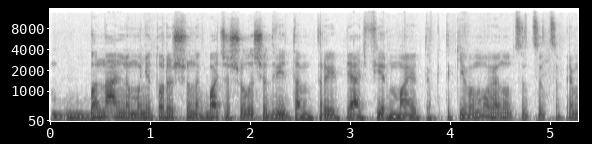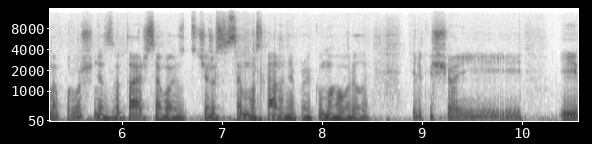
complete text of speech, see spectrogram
банально моніториш ринок, бачиш, що лише дві, там три, п'ять фірм мають так, такі вимоги. Ну це, це, це пряме порушення. Звертаєшся через систему оскарження, про яку ми говорили тільки що, і. І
